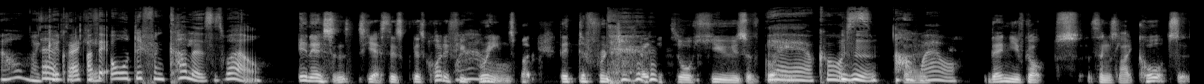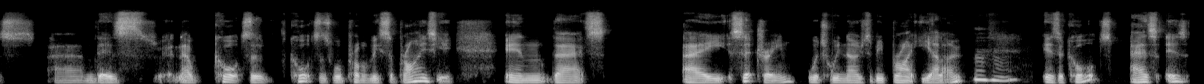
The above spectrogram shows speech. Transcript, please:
Oh my Oh, goodness. Are they all different colours as well? In essence, yes, there's there's quite a few Wow. greens, but they're different shades or hues of green. Yeah, yeah, of course. Mhm. Oh So- wow. Then you've got things like quartzes. Um, there's now quartzes. Quartzes will probably surprise you in that a citrine, which we know to be bright yellow, hmm is a quartz, as is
